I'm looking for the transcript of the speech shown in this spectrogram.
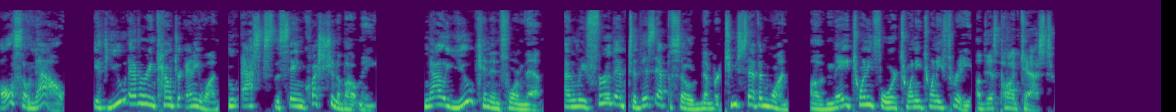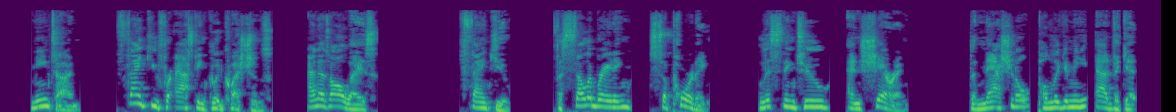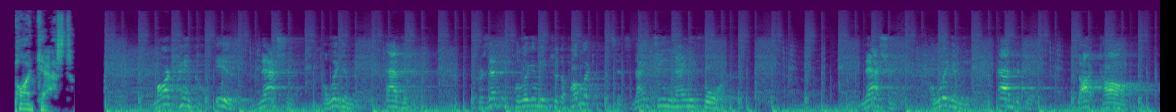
Also now, if you ever encounter anyone who asks the same question about me, now you can inform them and refer them to this episode number 271 of May 24, 2023 of this podcast. Meantime, thank you for asking good questions. And as always, thank you for celebrating, supporting, listening to, and sharing the National Polygamy Advocate podcast. Mark Henkel is National Polygamy Advocate, presented polygamy to the public since 1994. National Polygamy Advocate.com.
